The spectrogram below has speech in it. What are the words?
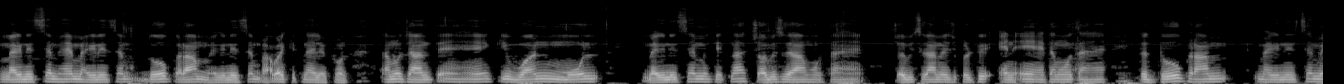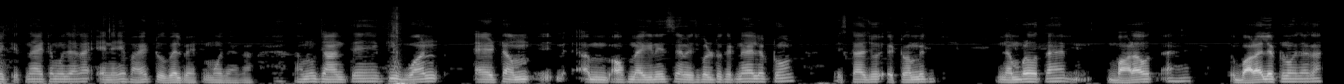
मैग्नीशियम है, मैग्नीशियम दो ग्राम मैग्नीशियम बराबर कितना इलेक्ट्रॉन? तो हम लोग जानते हैं कि वन मोल मैग्नीशियम में कितना? चौबीस ग्राम होता है। चौबीस gram is equal to N A atom होता है। तो दो ग्राम मैग्नीशियम में कितना आइटम हो जाएगा? N A by twelve atom हो जाएगा। हम लोग जानते हैं कि one atom of magnesium is equal to कितना इलेक्ट्रॉन? इसका जो एटॉमिक नंबर होता है, बारह होता है। तो बारह इलेक्ट्रॉन हो जाएगा।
